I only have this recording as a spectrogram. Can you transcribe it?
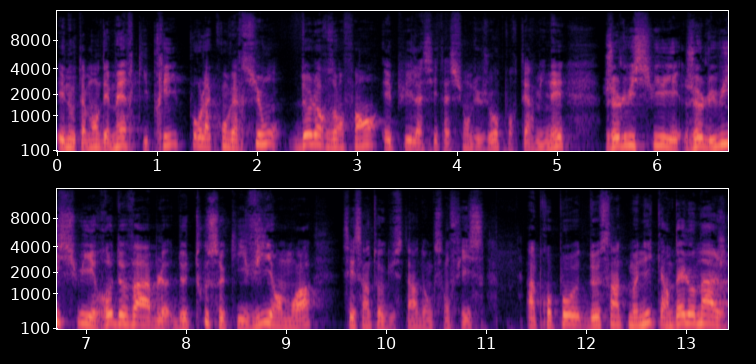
et notamment des mères qui prient pour la conversion de leurs enfants. Et puis la citation du jour pour terminer, je lui suis, je lui suis redevable de tout ce qui vit en moi. C'est Saint Augustin, donc son fils à propos de Sainte Monique. Un bel hommage,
